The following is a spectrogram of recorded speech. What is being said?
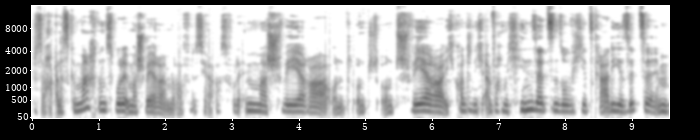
das auch alles gemacht und es wurde immer schwerer im Laufe des Jahres. Es wurde immer schwerer und, und, und schwerer. Ich konnte nicht einfach mich hinsetzen, so wie ich jetzt gerade hier sitze, im,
